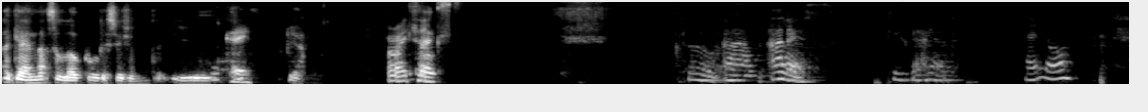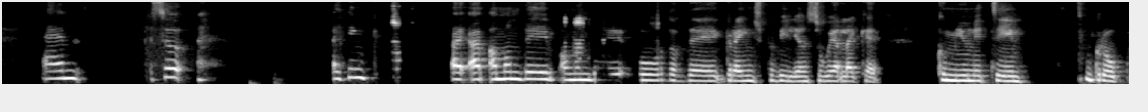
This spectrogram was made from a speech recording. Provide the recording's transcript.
Again, that's a local decision that you, Okay. Yeah. All right, thanks. Cool. Um, Alice, please go ahead. Hello. Um, so I think I, I- I'm on the, I'm on the board of the Grange Pavilion, so we are like a community group.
